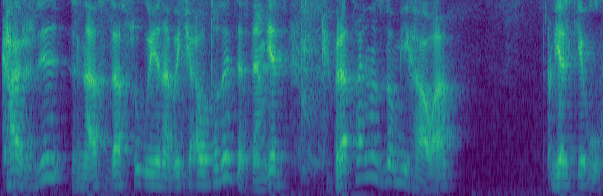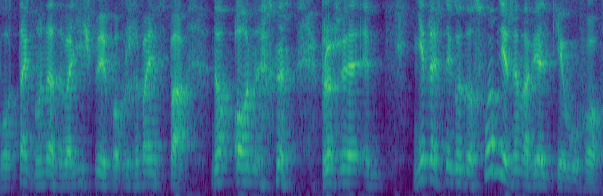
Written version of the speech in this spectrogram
Każdy z nas zasługuje na bycie autorytetem. Więc wracając do Michała, wielkie ucho, tak go nazwaliśmy, bo proszę Państwa, no on, proszę nie brać tego dosłownie, że ma wielkie ucho,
